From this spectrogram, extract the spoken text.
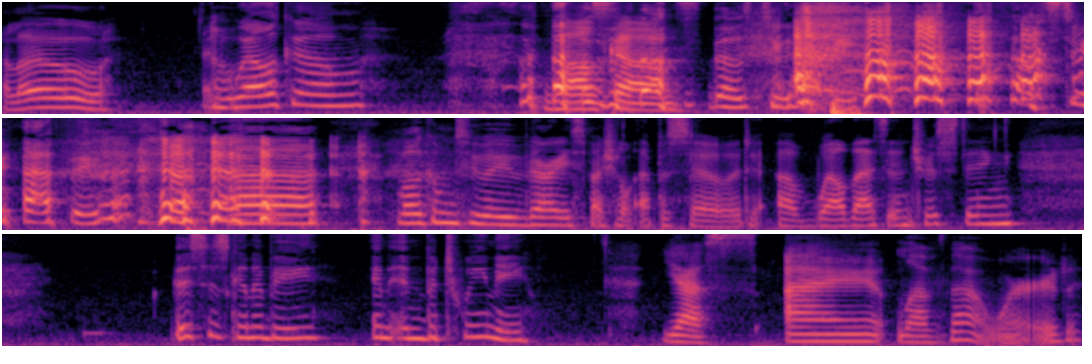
Hello and welcome. Welcome. that, was, that was too happy. that was too happy. Uh, welcome to a very special episode of Well, That's Interesting. This is going to be an in betweeny. Yes, I love that word.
